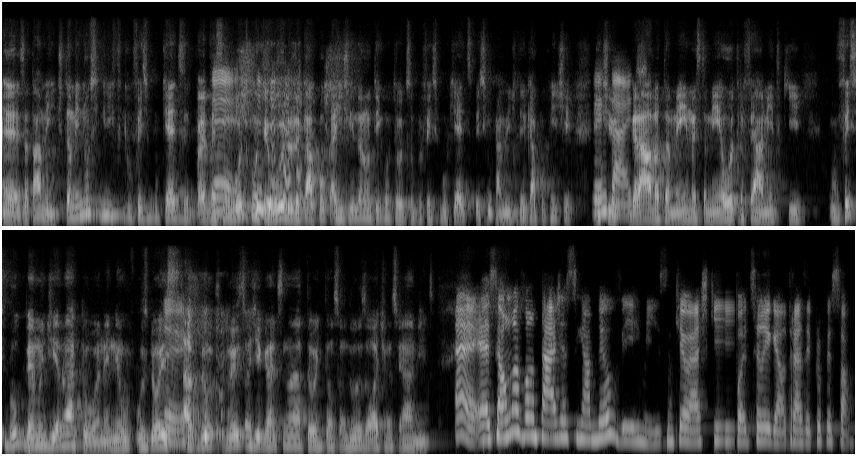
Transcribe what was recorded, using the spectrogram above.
É, exatamente. Também não significa que o Facebook Ads vai, vai é. ser um outro conteúdo. Daqui a pouco a gente ainda não tem conteúdo sobre o Facebook Ads especificamente. Daqui a pouco a gente, a gente grava também, mas também é outra ferramenta que o Facebook ganha um dia não é à toa, né? Os dois, é. as duas, dois são gigantes não é à toa, então são duas ótimas ferramentas. É, essa é uma vantagem, assim, a meu ver mesmo, que eu acho que pode ser legal trazer para o pessoal.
